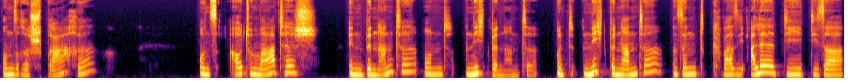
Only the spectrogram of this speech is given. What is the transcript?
unsere Sprache uns automatisch in benannte und nicht benannte. Und nicht benannte sind quasi alle, die dieser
